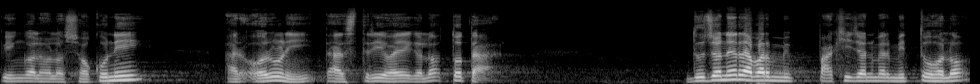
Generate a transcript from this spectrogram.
পিঙ্গল হলো শকুনি আর অরুণী তার স্ত্রী হয়ে গেল তোতা। দুজনের আবার পাখি জন্মের মৃত্যু হলো।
